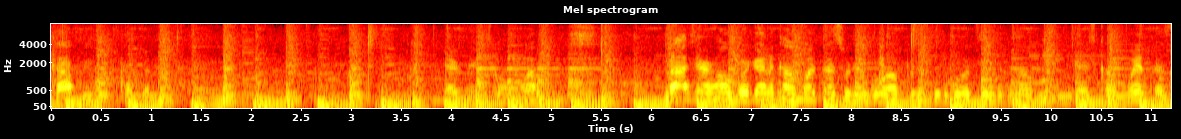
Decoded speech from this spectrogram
coffee cooking. Everything's going well. But I sure hope we're gonna come with us. We're gonna go up into the woods, into the mountains, and you guys come with us.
